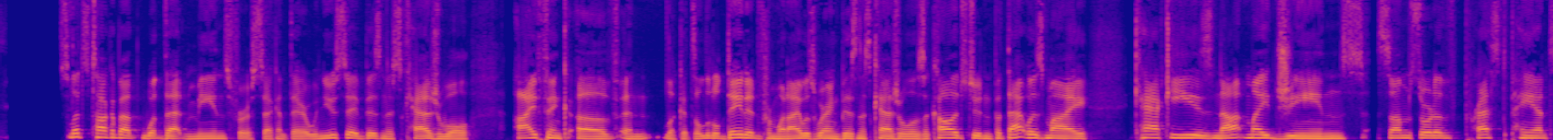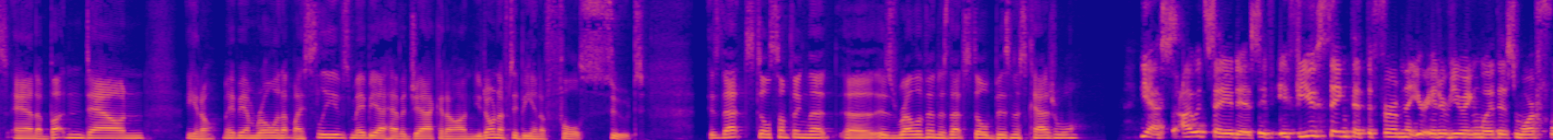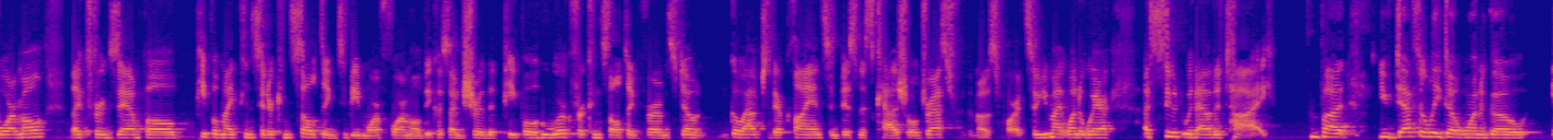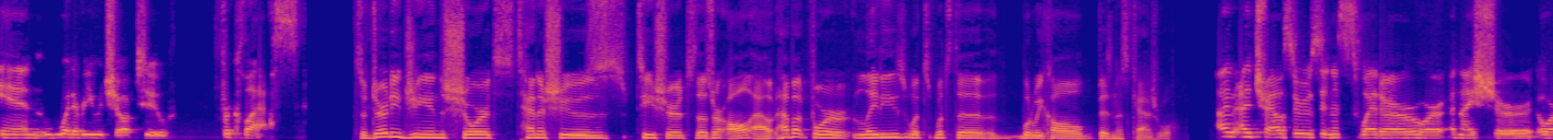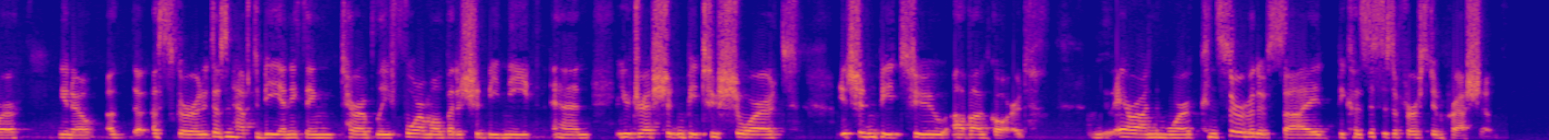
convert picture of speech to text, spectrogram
So let's talk about what that means for a second there. When you say business casual, I think of, and look, it's a little dated from when I was wearing business casual as a college student, but that was my khakis, not my jeans, some sort of pressed pants and a button down. You know, maybe I'm rolling up my sleeves, maybe I have a jacket on. You don't have to be in a full suit. Is that still something that uh, is relevant? Is that still business casual? Yes, I would say it is. If, if you think that the firm that you're interviewing with is more formal, like for example, people might consider consulting to be more formal because I'm sure that people who work for consulting firms don't go out to their clients in business casual dress for the most part. So you might want to wear a suit without a tie, but you definitely don't want to go in whatever you would show up to for class. So dirty jeans, shorts, tennis shoes, t-shirts, those are all out. How about for ladies? What's what's the what do we call business casual? I, I trousers and a sweater or a nice shirt or you know a, a, skirt. It doesn't have to be anything terribly formal, but it should be neat, and your dress shouldn't be too short. It shouldn't be too avant-garde. You err on the more conservative side because this is a first impression.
